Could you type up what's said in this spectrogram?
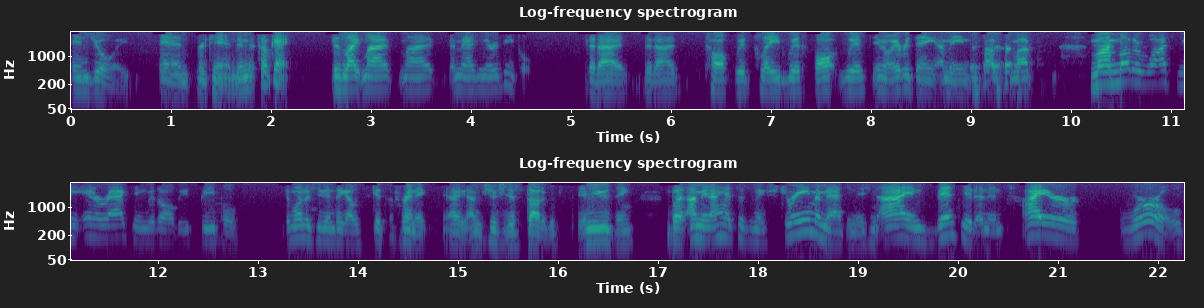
enjoyed and pretend, and it's okay. Just like my my imaginary people that I that I talked with, played with, fought with, you know, everything. I mean, my my mother watched me interacting with all these people. I wonder if she didn't think I was schizophrenic. I, I'm sure she just thought it was amusing. But I mean, I had such an extreme imagination. I invented an entire world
